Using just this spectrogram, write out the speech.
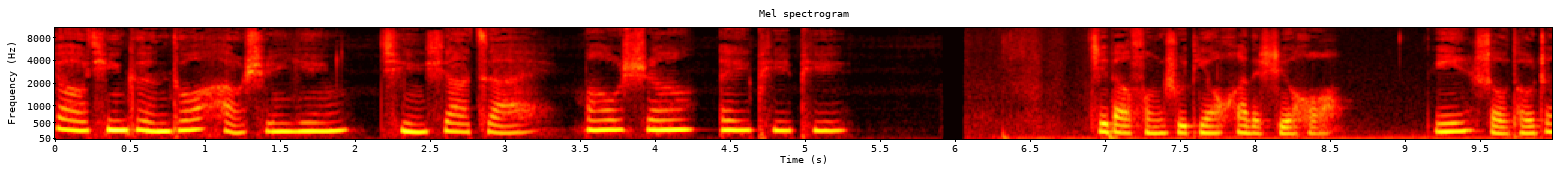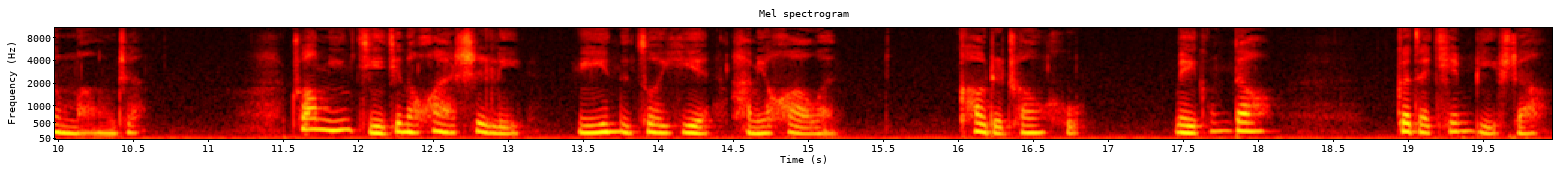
要听更多好声音，请下载猫声 A P P。接到冯叔电话的时候，余音手头正忙着。窗明几净的画室里，余音的作业还没画完，靠着窗户，美工刀搁在铅笔上，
